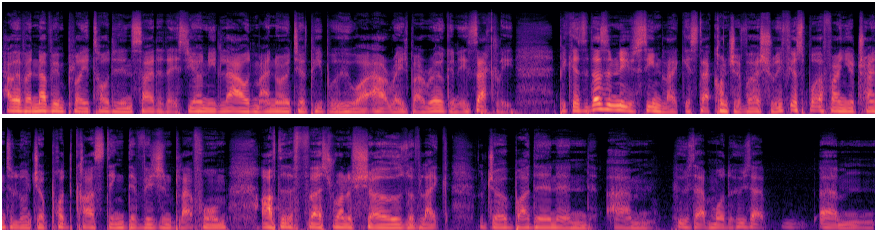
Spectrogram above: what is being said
However, another employee told an insider that it's the only loud minority of people who are outraged by Rogan. Exactly. Because it doesn't really seem like it's that controversial. If you're Spotify and you're trying to launch your podcasting division platform after the first run of shows with like Joe Budden and um, who's that model? Who's that? Um,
